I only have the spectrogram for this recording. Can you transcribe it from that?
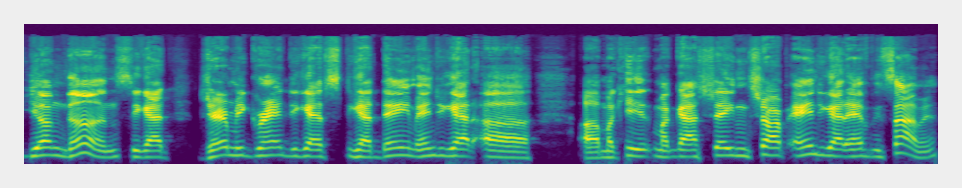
young guns. You got Jerami Grant, you got you got Dame, and you got uh uh my kid my guy Shaedon Sharpe, and you got Anthony Simon.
